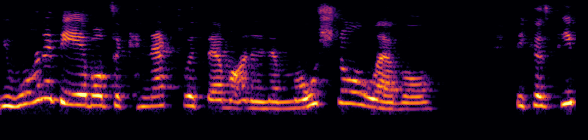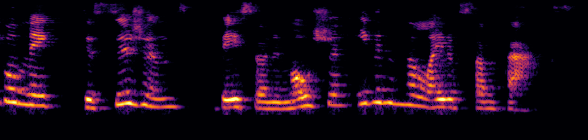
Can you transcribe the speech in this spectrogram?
You want to be able to connect with them on an emotional level because people make decisions based on emotion, even in the light of some facts.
